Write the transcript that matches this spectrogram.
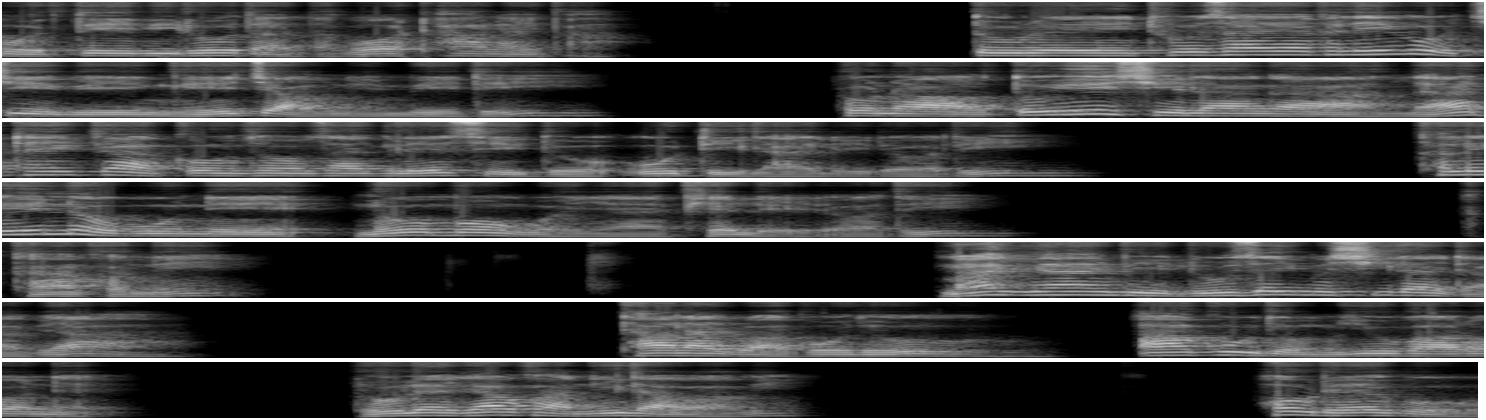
ကိုတေပြီးလို့သာသဘောထားလိုက်ပါသူတွေထိုစားရကလေးကိုကြည့်ပြီးငေးကြောင်နေမိသည်ထို့နောက်သူ၏ရှီလန်းကလမ်းထိပ်ကကုံစုံဆိုင်ကလေးစီသို့ဦးတီလိုက်လေတော့သည်ကလေးနှုတ်ဘူးနှင့်နှုတ်မုံဝယ်ရန်ဖြစ်လေတော့သည်အခန်းခုနှစ်မိုက်ရိုင်းပြီးလူစိတ်မရှိလိုက်တာဗျာထားလိုက်ပါကိုသူအာကုတော့မယူပါတော့နဲ့ဒိုလည်းရောက်ခါနီးလာပါပြီ ဟုတ်တယ်ကို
